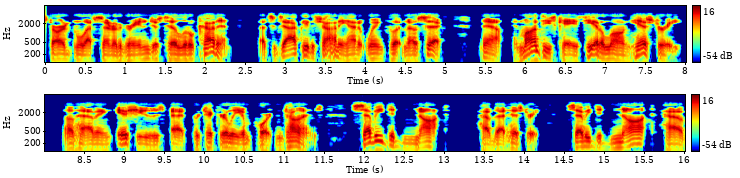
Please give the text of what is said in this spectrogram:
start in the left center of the green and just hit a little cut in. That's exactly the shot he had at Winged Foot in 06. Now, in Monty's case, he had a long history of having issues at particularly important times. Seve did not have that history. Seve did not have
